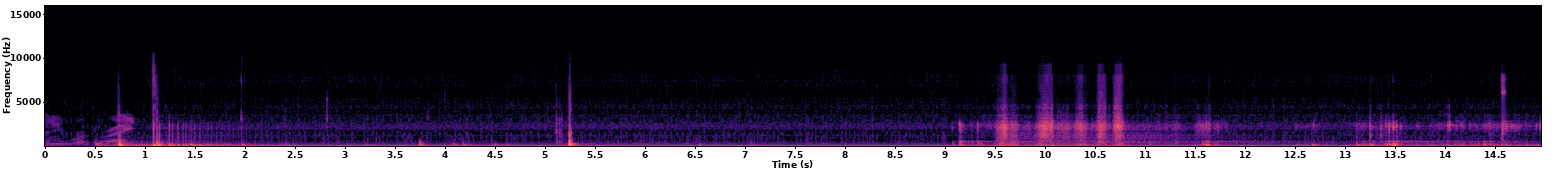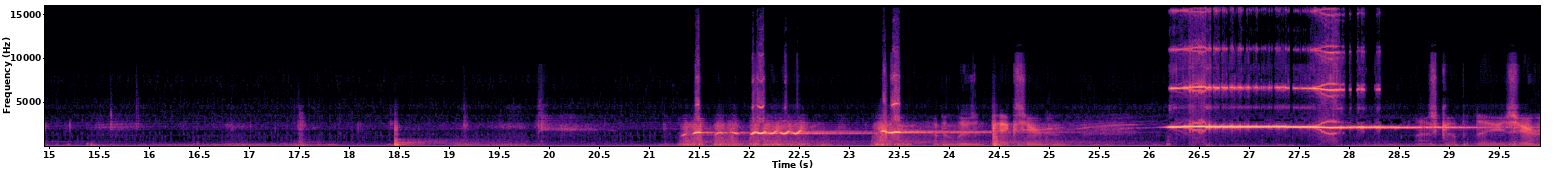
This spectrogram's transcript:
Everything working right. I've been losing picks here. here.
